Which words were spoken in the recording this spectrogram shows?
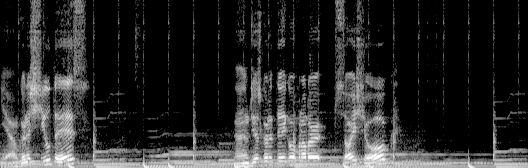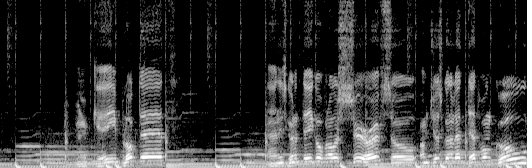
yeah, I'm gonna shield this. I'm just gonna take off another Psyshock. Okay, block that. And he's gonna take off another Surf, so I'm just gonna let that one go.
